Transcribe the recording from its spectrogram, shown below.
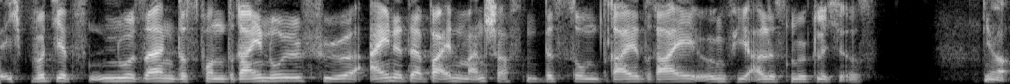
Ich würde jetzt nur sagen, dass von 3-0 für eine der beiden Mannschaften bis zum 3-3 irgendwie alles möglich ist. Ja,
